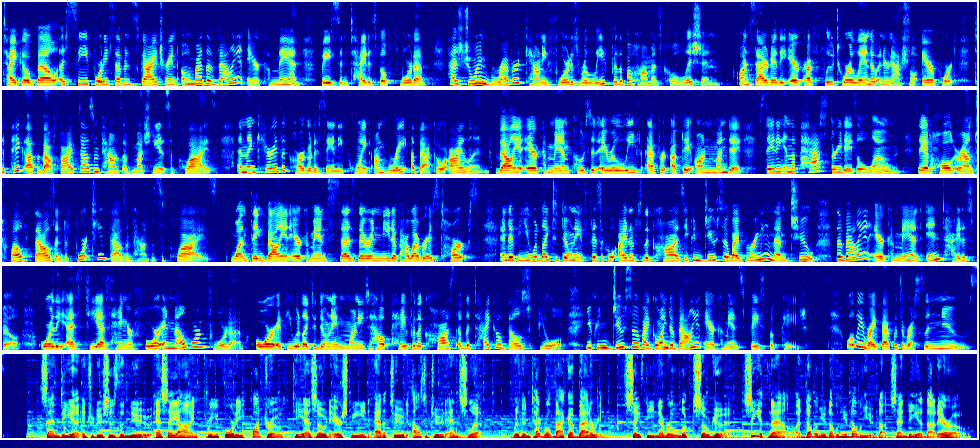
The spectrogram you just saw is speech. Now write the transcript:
Tico Belle, a C-47 Skytrain owned by the Valiant Air Command, based in Titusville, Florida, has joined Brevard County, Florida's Relief for the Bahamas Coalition. On Saturday, the aircraft flew to Orlando International Airport to pick up about 5,000 pounds of much needed supplies and then carried the cargo to Sandy Point on Great Abaco Island. Valiant Air Command posted a relief effort update on Monday, stating in the past three days alone, they had hauled around 12,000 to 14,000 pounds of supplies. One thing Valiant Air Command says they're in need of, however, is tarps. And if you would like to donate physical items to the cause, you can do so by bringing them to the Valiant Air Command in Titusville or the STS Hangar 4 in Melbourne, Florida. Or if you would like to donate money to help pay for the cost of the Tico Belle's fuel, you can do so by going to Valiant Air Command's Facebook page. We'll be right back with the rest of the news. Sandia introduces the new SAI 340 Quattro TSO'd airspeed, attitude, altitude, and slip. With integral backup battery, safety never looked so good. See it now at www.sandia.aero.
